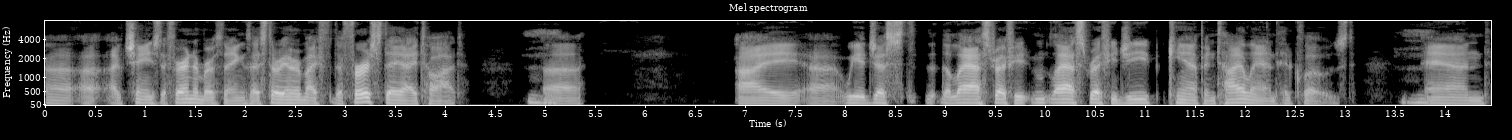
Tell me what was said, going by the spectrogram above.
uh, uh, I've changed a fair number of things. I still remember my the first day I taught. Mm-hmm. Uh, I uh, we had just the last refu- last refugee camp in Thailand had closed, mm-hmm. and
